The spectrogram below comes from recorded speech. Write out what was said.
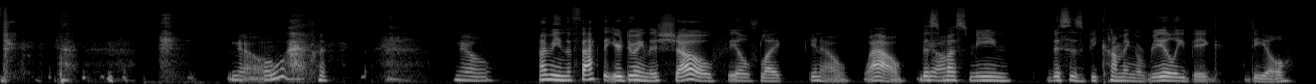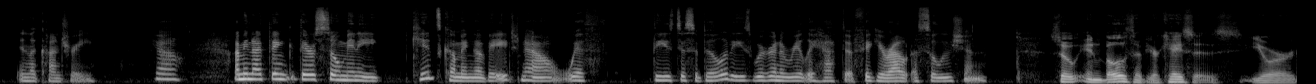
no. no. I mean, the fact that you're doing this show feels like, you know, wow, this Yeah. must mean this is becoming a really big deal in the country. Yeah. I mean, I think there's so many kids coming of age now with these disabilities. We're going to really have to figure out a solution. So, in both of your cases, your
